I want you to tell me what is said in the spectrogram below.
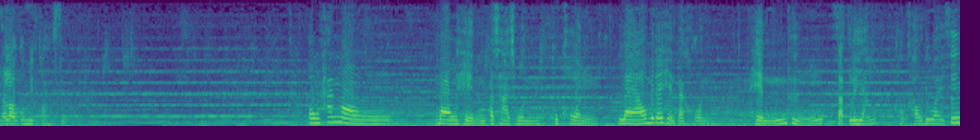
แล้วเราก็มีความสุขพระองค์ท่านมอง มองเห็นประชาชนทุกคน แล้วไม่ได้เห็นแต่คน เห็นถึงสัตว์เลี้ยงของเขาด้วย ซึ่ง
